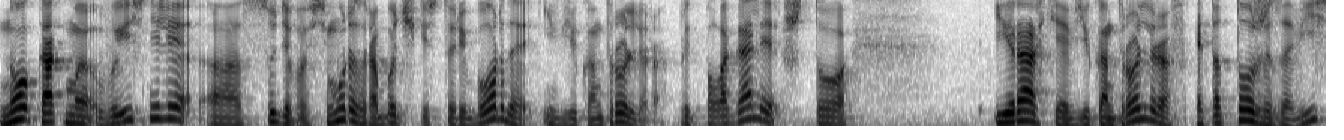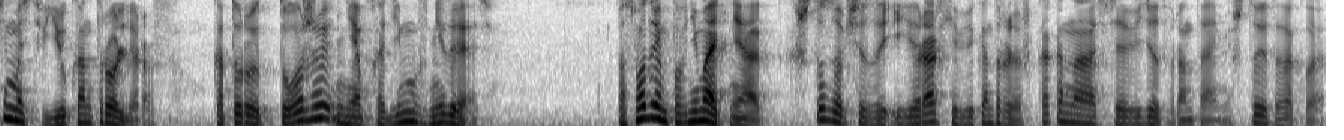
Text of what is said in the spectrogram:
Но, как мы выяснили, а, судя по всему, разработчики сториборда и view-контроллера предполагали, что иерархия view-контроллеров — это тоже зависимость view-контроллеров, которую тоже необходимо внедрять. Посмотрим повнимательнее, что вообще за иерархия view-контроллеров, как она себя ведет в рантайме, что это такое.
